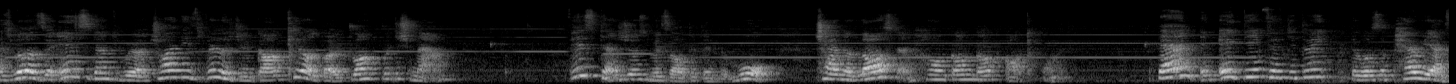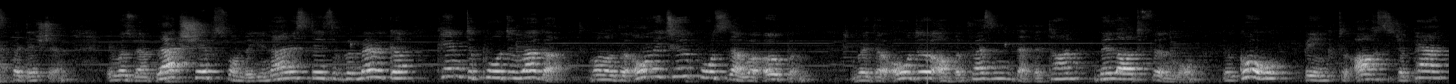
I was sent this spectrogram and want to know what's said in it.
as well as the incident where a Chinese villager got killed by a drunk British man. These tensions resulted in the war. China lost and Hong Kong got occupied. Then, in 1853, there was the Perry Expedition. It was when black ships from the United States of America came to Port Uraga, one of the only two ports that were open, with the order of the president at the time, Millard Fillmore, the goal being to ask Japan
